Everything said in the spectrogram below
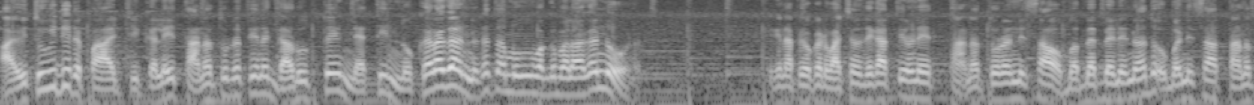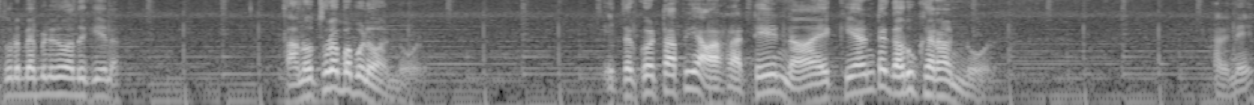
අයුතු විදිහට පාවිච්චි කළේ තනතුර තියෙන ගරුත්වය නැති නොකරගන්නට තමුන් වග බලා ගන්න ඕන. ඒ කියන්නේ අපි ඔකට වචන දෙකක් තියෙනනේ තනතුර නිසා ඔබ බැබලෙනවද ඔබ නිසා තනතුර බැබලෙනවද කියලා. තනතුර බබලවන්න ඕන. එතකොට අපි ආ රටේ නායකයන්ට ගරු කරන්න ඕන. හරිනේ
